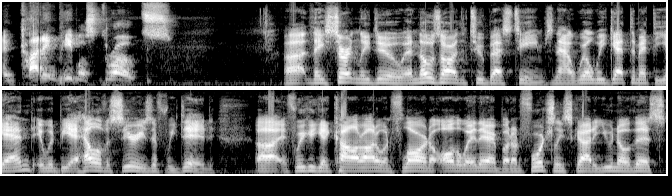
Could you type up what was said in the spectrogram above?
and cutting people's throats. Uh, they certainly do, and those are the two best teams. Now, will we get them at the end? It would be a hell of a series if we did. Uh, if we could get Colorado and Florida all the way there, but unfortunately, Scotty, you know this.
